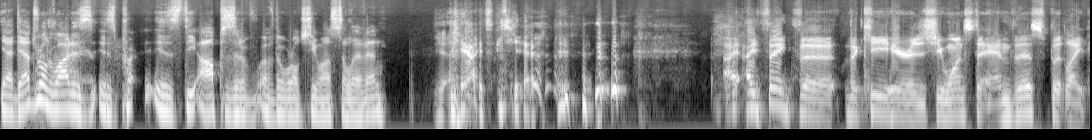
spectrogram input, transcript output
Yeah, Dad's Worldwide is is is the opposite of, of the world she wants to live in. Yeah, yeah, yeah. I, I, think the the key here is she wants to end this, but like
